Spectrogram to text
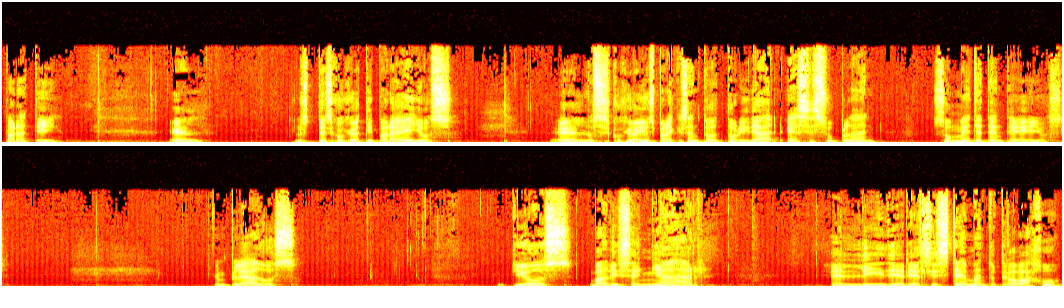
para ti. Él te escogió a ti para ellos. Él los escogió a ellos para que sean tu autoridad. Ese es su plan sométete ante ellos. empleados. Dios va a diseñar el líder y el sistema en tu trabajo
